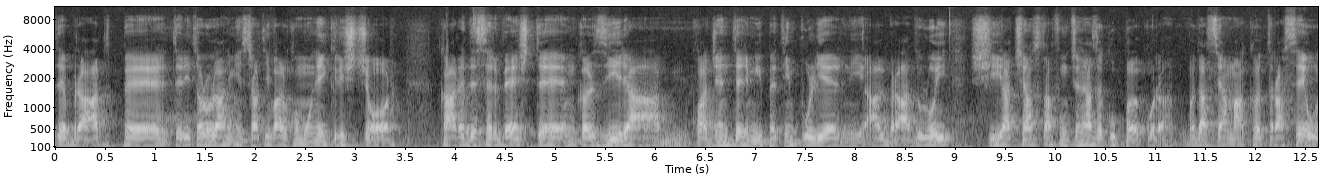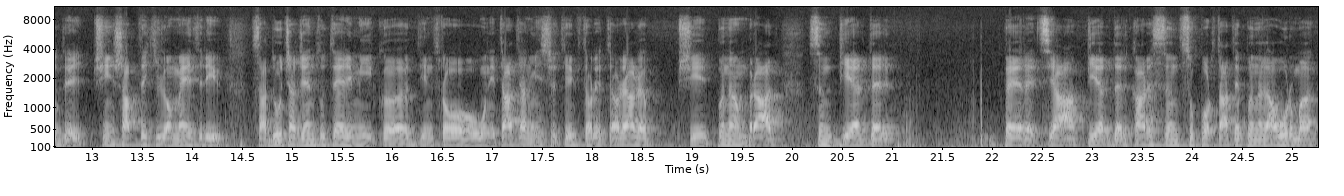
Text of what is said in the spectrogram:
de Brad, pe teritoriul administrativ al comunei Crișcior, care deservește încălzirea cu agent termic pe timpul iernii al Bradului și aceasta funcționează cu păcură. Vă dați seama că traseul de 5-7 km să aduce agentul termic uh, dintr-o unitate administrativ-teritorială și până în Brad sunt pierderi pe rețea, pierderi care sunt suportate până la urmă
